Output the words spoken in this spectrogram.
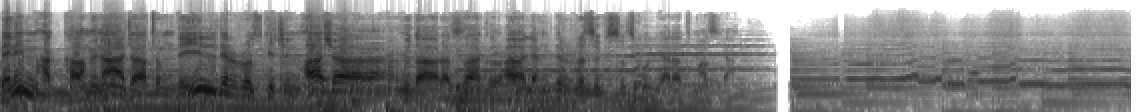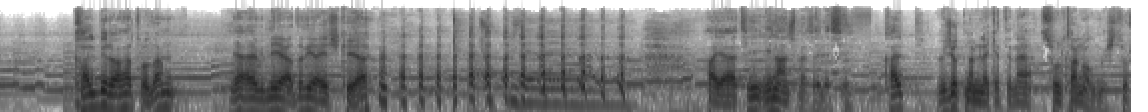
Benim hakka münacatım değildir rızk için. Haşa hüda razzakı alemdir rızıksız kul yaratmaz ya. Kalbi rahat olan ya evliyadır ya eşkıya. hayati inanç meselesi. Kalp vücut memleketine sultan olmuştur,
